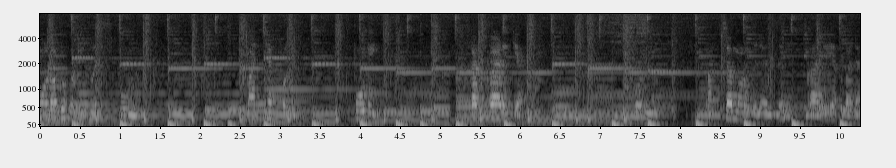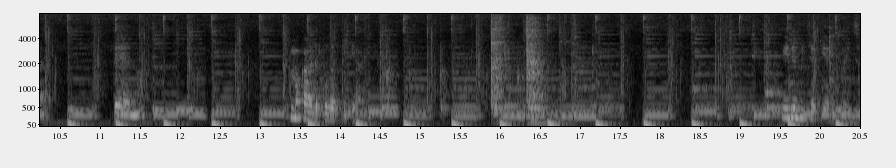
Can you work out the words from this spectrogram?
മുളക് പൊടി ഒരു സ്പൂണ്. മഞ്ഞൾപ്പൊടി പൊടി തക്കാളിക്ക ഒന്ന് പച്ചമുളക് രണ്ട് കറിയപ്പല തേങ്ങ. നമുക്ക് അടുപ്പ് കത്തിക്കാം. ഇരുമ്പിച്ചട്ടി അടുപ്പ് വെച്ച്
